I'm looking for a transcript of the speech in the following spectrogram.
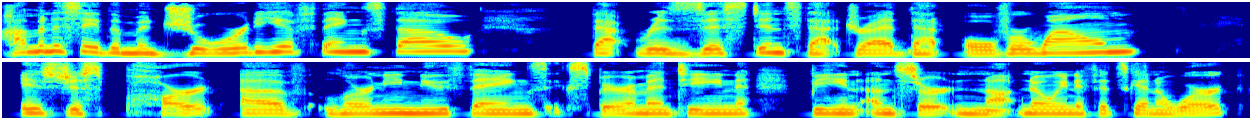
I'm going to say the majority of things though, that resistance, that dread, that overwhelm is just part of learning new things, experimenting, being uncertain, not knowing if it's going to work,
